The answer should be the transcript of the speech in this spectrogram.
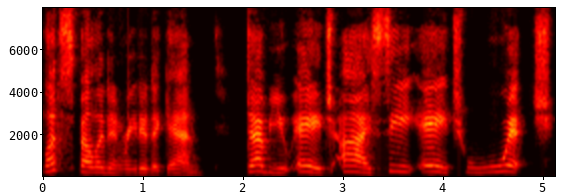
Let's spell it and read it again. W-H-I-C-H, which.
